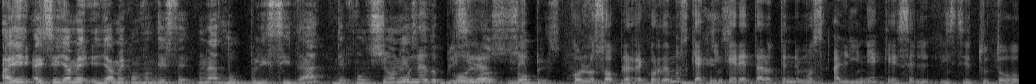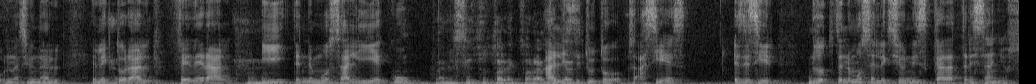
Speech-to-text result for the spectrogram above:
ahí, ahí sí ya me, ya me confundiste. Una duplicidad de funciones Una con los soples. con los soples. Recordemos que aquí en Querétaro tenemos al INE, que es el Instituto Nacional Electoral Federal, y tenemos al IEQ. Al Instituto Electoral. Al Instituto, así es. Es decir, nosotros tenemos elecciones cada tres años.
